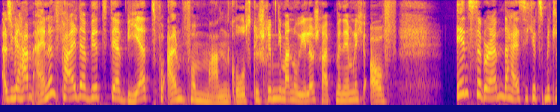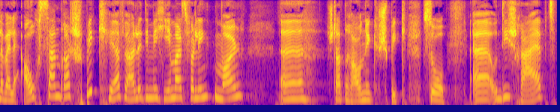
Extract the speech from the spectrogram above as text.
Also wir haben einen Fall, da wird der Wert vor allem vom Mann groß geschrieben. Die Manuela schreibt mir nämlich auf Instagram, da heiße ich jetzt mittlerweile auch Sandra Spick, ja, für alle, die mich jemals verlinken wollen, äh, statt Raunig Spick. So, äh, und die schreibt,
